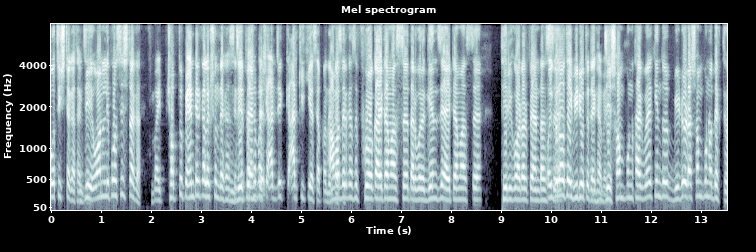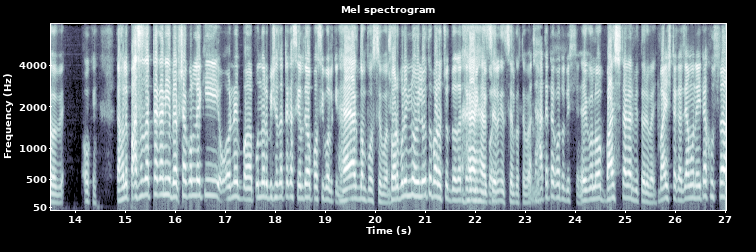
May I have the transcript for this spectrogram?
পঁচিশ টাকা থাকবে। জি অনলি পঁচিশ টাকা। ভাই সব তো প্যান্টের কালেকশন দেখাচ্ছেন এর পাশাপাশি আর যে আর কি কি আছে আপনাদের আমাদের কাছে ফ্রক আইটেম আছে তারপরে গেঞ্জি আইটেম আছে থ্রি কোয়ার্টার প্যান্ট আছে। ওইগুলো তো এই ভিডিওতে দেখাবেন জি সম্পূর্ণ থাকবে কিন্তু ভিডিওটা সম্পূর্ণ দেখতে হবে। ওকে। তাহলে পাঁচ হাজার টাকা নিয়ে ব্যবসা করলে কি অনেক পনেরো বিশ হাজার টাকা সেল দেওয়া পসিবল কিনা? হ্যাঁ একদম পসিবল সর্বনিম্ন হইলেও তো বারো চোদ্দ হাজার টাকা হ্যাঁ বিক্রি হ্যাঁ। সেল সেল করতে পারবে। আচ্ছা হাতেরটা কত দিচ্ছেন? এগুলো বাইশ টাকার ভিতরে ভাই। বাইশ টাকা যেমন এইটা খুচরা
